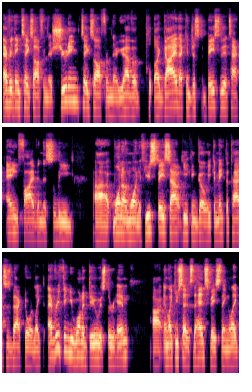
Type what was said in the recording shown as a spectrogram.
everything takes off from there. Shooting takes off from there. You have a, a guy that can just basically attack any five in this league one on one. If you space out, he can go. He can make the passes back door. Like everything you want to do is through him. Uh, and like you said, it's the headspace thing. Like,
